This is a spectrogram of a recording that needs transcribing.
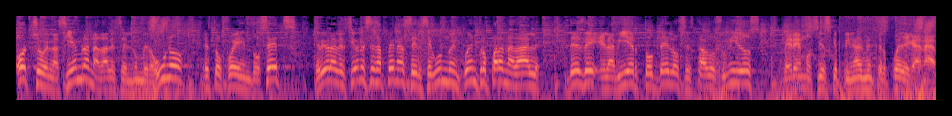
8 en la siembra, Nadal es el número 1. Esto fue en dos sets. Debido a las lesiones, es apenas el segundo encuentro para Nadal desde el abierto de los Estados Unidos. Veremos si es que finalmente lo puede ganar.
